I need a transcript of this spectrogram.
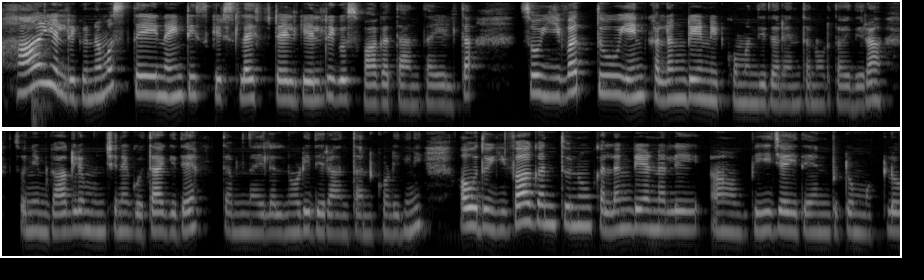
ಹಾಯ್ ಎಲ್ರಿಗೂ. ನಮಸ್ತೆ. ನೈಂಟೀಸ್ ಕಿಡ್ಸ್ ಲೈಫ್ ಸ್ಟೈಲ್ಗೆ ಎಲ್ರಿಗೂ ಸ್ವಾಗತ ಅಂತ ಹೇಳ್ತಾ. ಸೊ, ಇವತ್ತು ಏನು ಕಲ್ಲಂಗಡಿ ಹಣ್ಣು ಇಟ್ಕೊಂಬಂದಿದ್ದಾರೆ ಅಂತ ನೋಡ್ತಾ ಇದ್ದೀರಾ? ಸೊ, ನಿಮ್ಗಾಗಲೇ ಮುಂಚೆನೇ ಗೊತ್ತಾಗಿದೆ. ತಮ್ಮನ್ನ ಇಲ್ಲಲ್ಲಿ ನೋಡಿದ್ದೀರಾ ಅಂತ ಅಂದ್ಕೊಂಡಿದ್ದೀನಿ ಹೌದು ಇವಾಗಂತೂ ಕಲ್ಲಂಗಡಿ ಹಣ್ಣಲ್ಲಿ ಬೀಜ ಇದೆ ಅಂದ್ಬಿಟ್ಟು ಮಕ್ಕಳು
